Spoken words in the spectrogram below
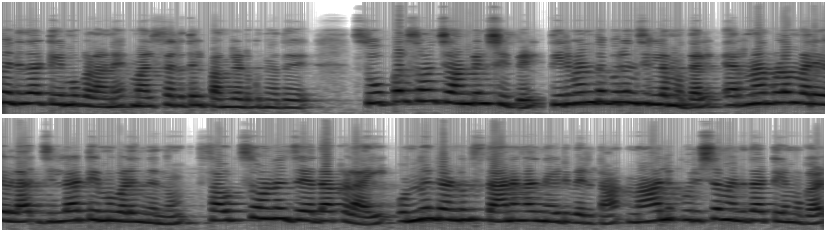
വനിതാ ടീമുകളാണ് മത്സരത്തിൽ പങ്കെടുക്കുന്നത്. സൂപ്പർ സോൺ ചാമ്പ്യൻഷിപ്പിൽ തിരുവനന്തപുരം ജില്ല മുതൽ എറണാകുളം വരെയുള്ള ജില്ലാ ടീമുകളിൽ നിന്നും സൗത്ത് സോണൽ ജേതാക്കളായി ഒന്നും രണ്ടും സ്ഥാനങ്ങൾ നേടിവരുന്ന നാല് പുരുഷ വനിതാ ടീമുകൾ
